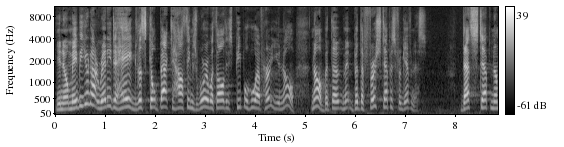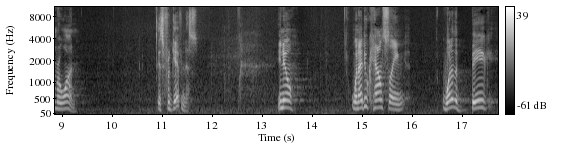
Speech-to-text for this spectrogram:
You know, maybe you're not ready to, hey, let's go back to how things were with all these people who have hurt you. No, no, but the, but the first step is forgiveness. That's step number one, is forgiveness. You know, when I do counseling, one of the big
